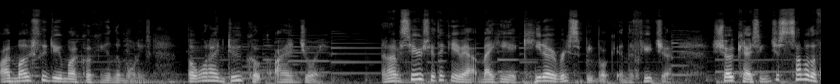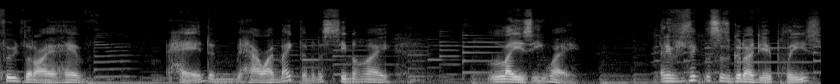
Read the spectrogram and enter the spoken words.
I mostly do my cooking in the mornings, but what I do cook, I enjoy. And I'm seriously thinking about making a keto recipe book in the future, showcasing just some of the foods that I have had and how I make them in a semi lazy way. And if you think this is a good idea, please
